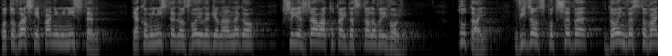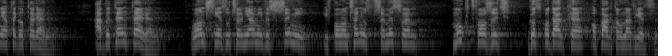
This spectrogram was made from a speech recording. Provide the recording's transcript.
bo to właśnie pani minister, jako minister rozwoju regionalnego, przyjeżdżała tutaj do Stalowej Woli. Tutaj, widząc potrzebę doinwestowania tego terenu, aby ten teren, łącznie z uczelniami wyższymi i w połączeniu z przemysłem, mógł tworzyć gospodarkę opartą na wiedzy.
